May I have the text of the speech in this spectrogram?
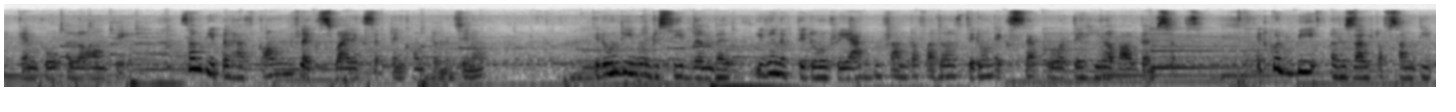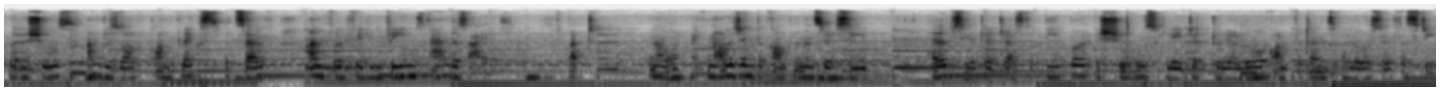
it can go a long way. Some people have conflicts while accepting compliments, you know. They don't even receive them well. Even if they don't react in front of others, they don't accept what they hear about themselves. It could be a result of some deeper issues, unresolved conflicts with self, unfulfilling dreams and desires. But know acknowledging the compliments you receive helps you to address the deeper issues related to your lower confidence or lower self-esteem.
